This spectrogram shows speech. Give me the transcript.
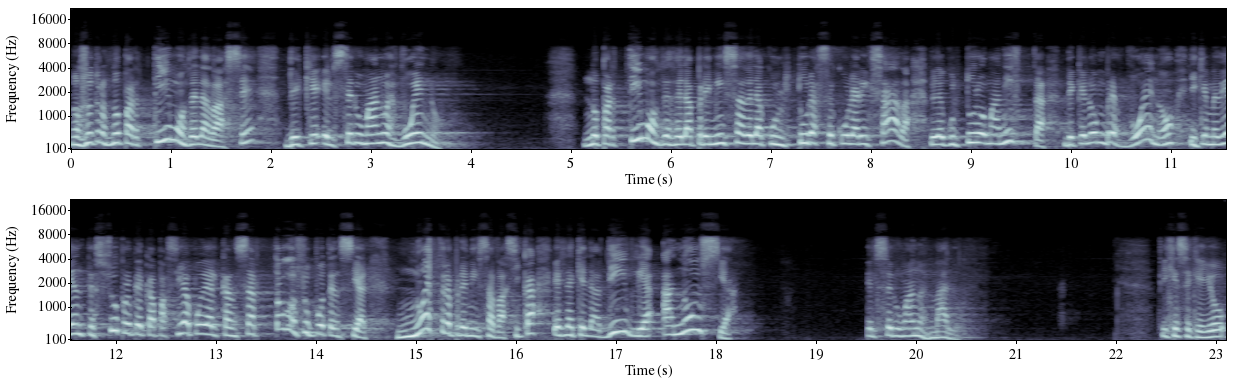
Nosotros no partimos de la base de que el ser humano es bueno. No partimos desde la premisa de la cultura secularizada, de la cultura humanista, de que el hombre es bueno y que mediante su propia capacidad puede alcanzar todo su potencial. Nuestra premisa básica es la que la Biblia anuncia. El ser humano es malo. Fíjese que yo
